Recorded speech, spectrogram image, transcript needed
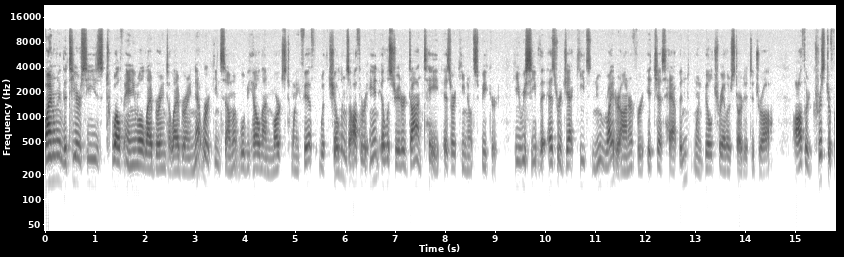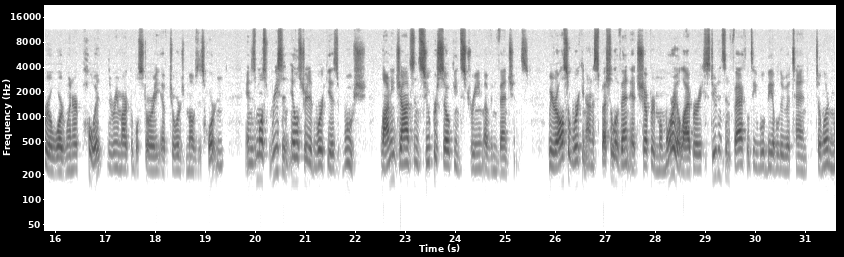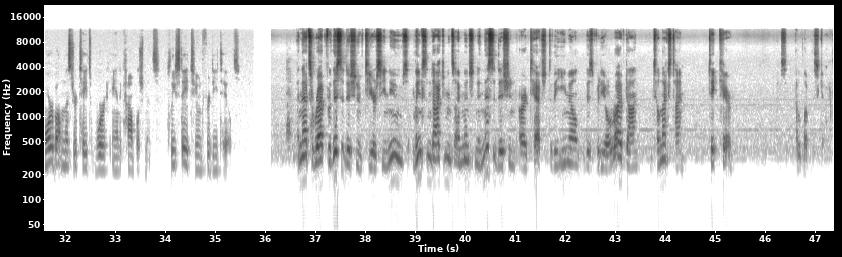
Finally, the TRC's 12th annual Librarian to Librarian Networking Summit will be held on March 25th with children's author and illustrator Don Tate as our keynote speaker. He received the Ezra Jack Keats New Writer Honor for It Just Happened when Bill Traylor started to draw, authored Christopher Award winner Poet, The Remarkable Story of George Moses Horton, and his most recent illustrated work is Whoosh, Lonnie Johnson's Super Soaking Stream of Inventions. We are also working on a special event at Sheppard Memorial Library. Students and faculty will be able to attend to learn more about Mr. Tate's work and accomplishments. Please stay tuned for details. And that's a wrap for this edition of TRC News. Links and documents I mentioned in this edition are attached to the email this video arrived on. Until next time, take care. I love this guy.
